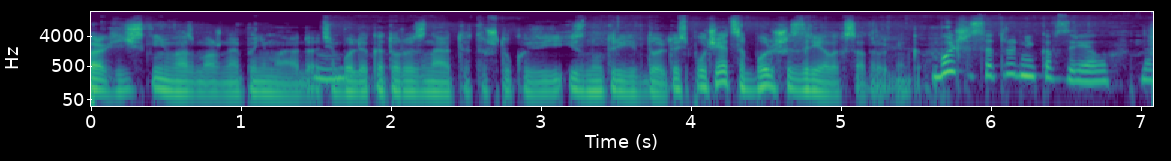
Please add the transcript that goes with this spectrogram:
практически невозможно, я понимаю, да, mm-hmm. тем более, которые знают эту штуку изнутри и вдоль. То есть, получается, больше зрелых сотрудников. Больше сотрудников зрелых, да.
